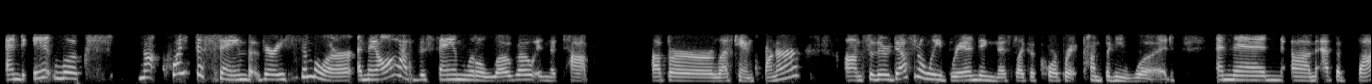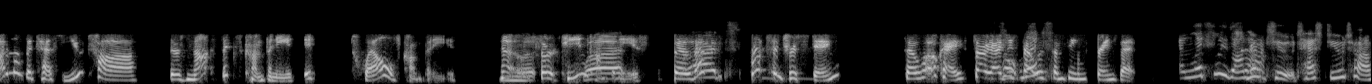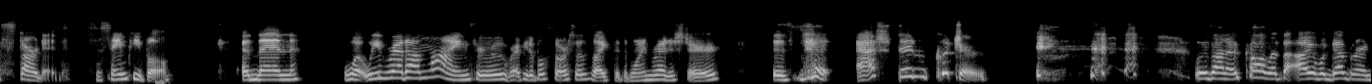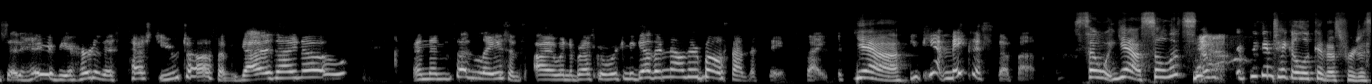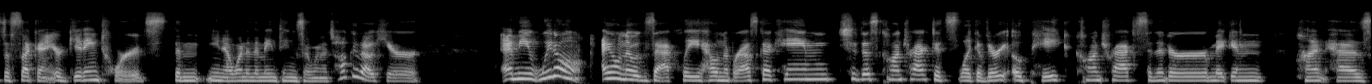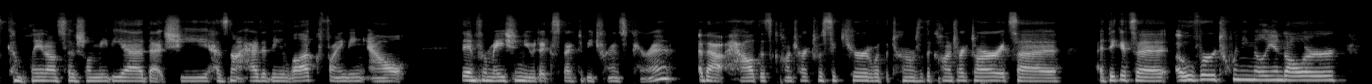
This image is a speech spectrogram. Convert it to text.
and it looks not quite the same, but very similar. And they all have the same little logo in the top upper left hand corner. Um, so they're definitely branding this like a corporate company would. And then um, at the bottom of the test, Utah, there's not six companies, it's 12 companies. No, 13 what? companies. So that's, that's interesting. So, okay. Sorry, I so just, that was something strange that. And let's leave that yeah. out too. Test Utah started. It's the same people. And then what we've read online through reputable sources like the Des Moines Register is that Ashton Kutcher was on a call with the Iowa governor and said, Hey, have you heard of this test Utah? Some guys I know. And then suddenly, since Iowa and Nebraska are working together, now they're both on the same site. It's, yeah. You can't make this stuff up. So yeah, so let's if we can take a look at this for just a second. You're getting towards the you know one of the main things I want to talk about here I mean, we don't, I don't know exactly how Nebraska came to this contract. It's like a very opaque contract. Senator Megan Hunt has complained on social media that she has not had any luck finding out the information you would expect to be transparent about how this contract was secured, what the terms of the contract are. It's a, I think it's a over $20 million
